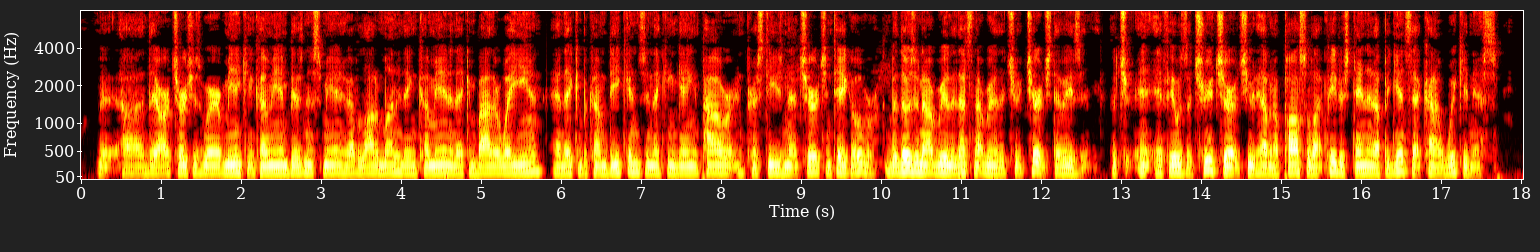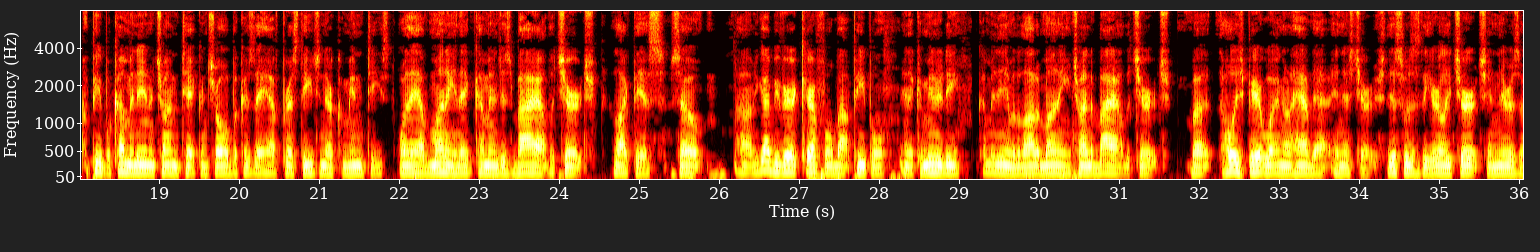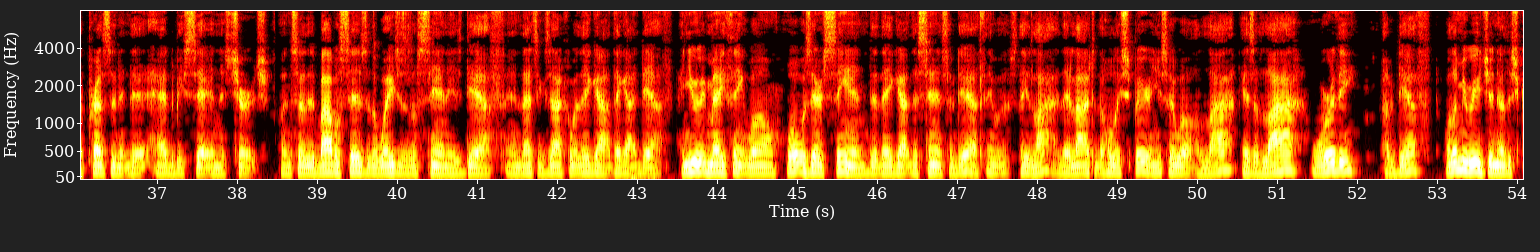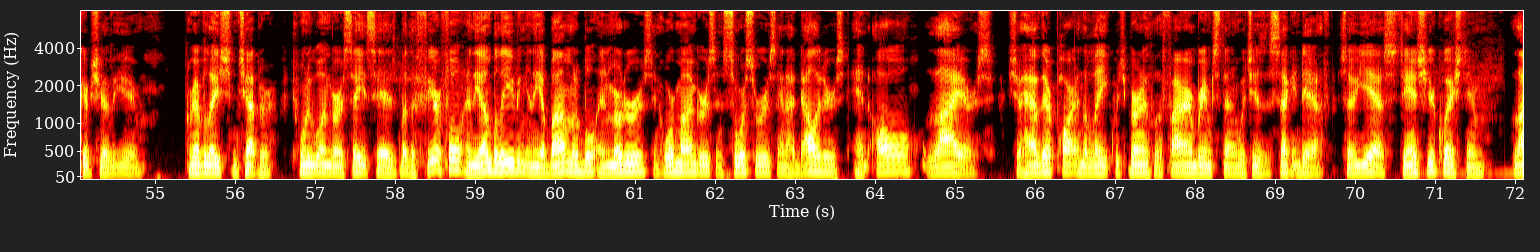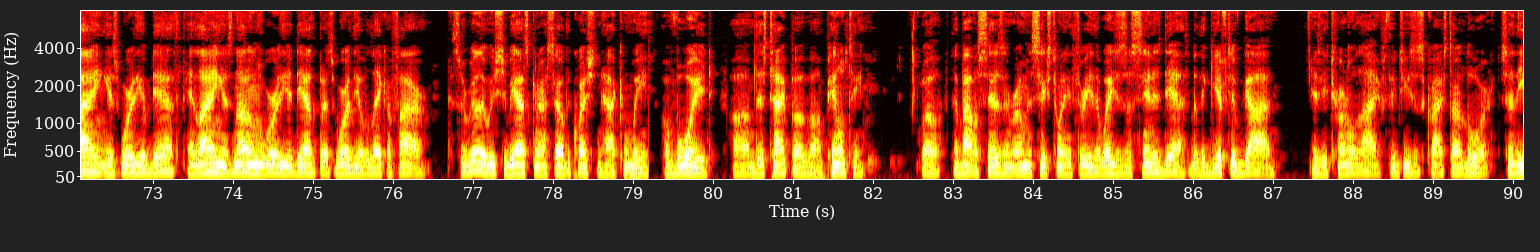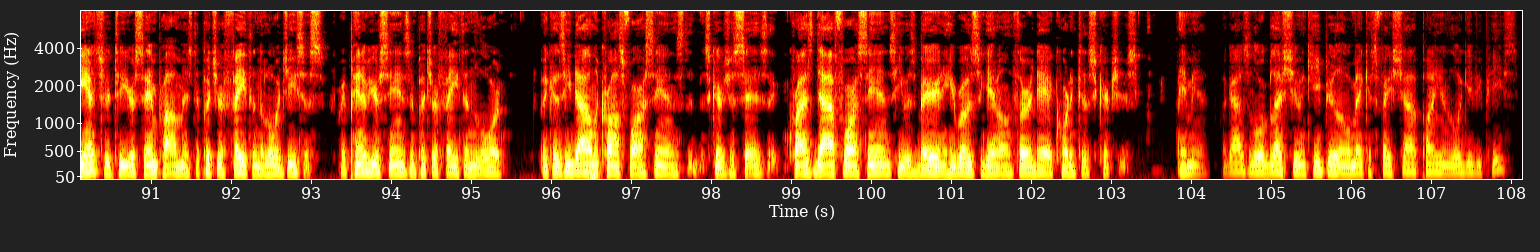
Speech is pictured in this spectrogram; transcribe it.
Uh, there are churches where men can come in, businessmen who have a lot of money, they can come in and they can buy their way in and they can become deacons and they can gain power and prestige in that church and take over. But those are not really, that's not really the true church though, is it? Tr- if it was a true church, you'd have an apostle like Peter standing up against that kind of wickedness of people coming in and trying to take control because they have prestige in their communities or they have money and they come in and just buy out the church like this. So um, you got to be very careful about people in a community coming in with a lot of money and trying to buy out the church. But the Holy Spirit wasn't going to have that in this church. This was the early church, and there was a precedent that had to be set in this church. And so the Bible says that the wages of sin is death, and that's exactly what they got. They got death. And you may think, well, what was their sin that they got the sentence of death? It was they lied. They lied to the Holy Spirit. And you say, well, a lie is a lie worthy of death. Well, let me read you another scripture over here. Revelation chapter 21 verse 8 says, But the fearful and the unbelieving and the abominable and murderers and whoremongers and sorcerers and idolaters and all liars shall have their part in the lake which burneth with fire and brimstone, which is the second death. So yes, to answer your question, lying is worthy of death, and lying is not only worthy of death, but it's worthy of a lake of fire. So really, we should be asking ourselves the question: How can we avoid um, this type of uh, penalty? Well, the Bible says in Romans 6:23, the wages of sin is death, but the gift of God is eternal life through Jesus Christ our Lord. So the answer to your sin problem is to put your faith in the Lord Jesus. Repent of your sins and put your faith in the Lord. Because he died on the cross for our sins. The scripture says that Christ died for our sins. He was buried and he rose again on the third day according to the scriptures. Amen. Well, guys, the Lord bless you and keep you. The Lord make his face shine upon you and the Lord give you peace.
